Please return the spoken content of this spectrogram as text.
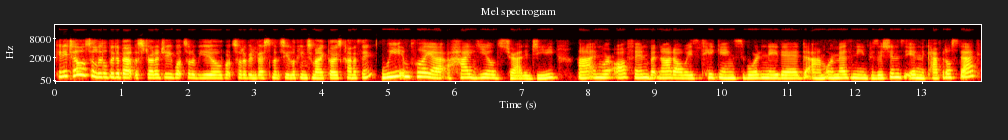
Can you tell us a little bit about the strategy? What sort of yield, what sort of investments you're looking to make, those kind of things? We employ a, a high yield strategy. Uh, and we're often, but not always, taking subordinated um, or mezzanine positions in the capital stack.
